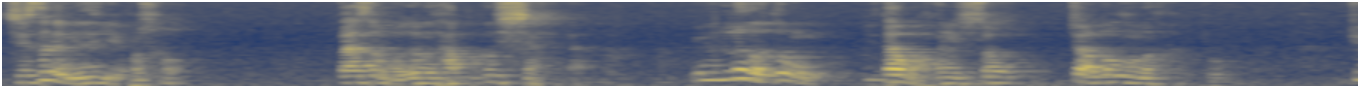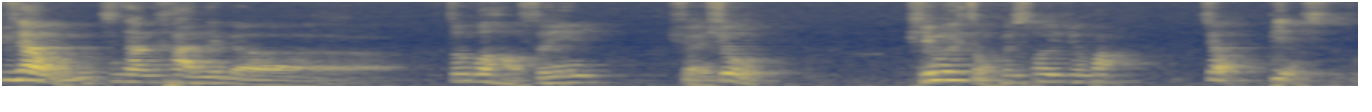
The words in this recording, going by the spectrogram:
其实这个名字也不错，但是我认为它不够响的，因为乐动你在网上一搜。叫漏洞了很多，就像我们经常看那个《中国好声音》选秀，评委总会说一句话，叫辨识度。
